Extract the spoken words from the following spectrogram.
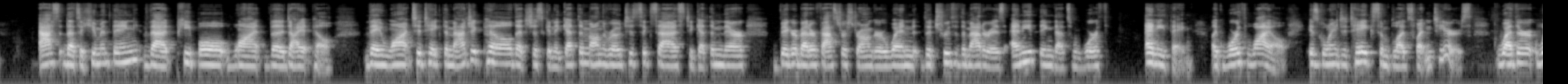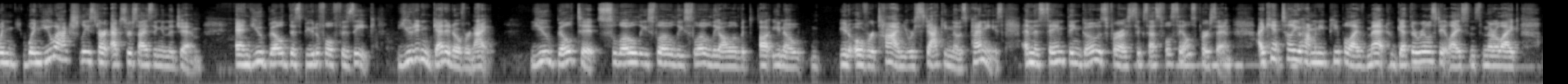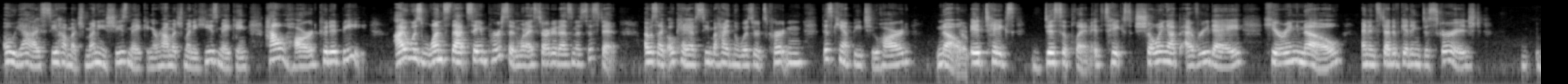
that's a human thing that people want the diet pill. They want to take the magic pill that's just going to get them on the road to success, to get them there bigger, better, faster, stronger. When the truth of the matter is, anything that's worth anything like worthwhile is going to take some blood sweat and tears whether when when you actually start exercising in the gym and you build this beautiful physique you didn't get it overnight you built it slowly slowly slowly all of it uh, you know you know over time you were stacking those pennies. And the same thing goes for a successful salesperson. I can't tell you how many people i've met who get their real estate license and they're like oh yeah i see how much money she's making or how much money he's making. How hard could it be? I was once that same person when i started as an assistant. I was like okay i've seen behind the wizard's curtain. This can't be too hard. No yep. it takes discipline. It takes showing up every day hearing no and instead of getting discouraged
